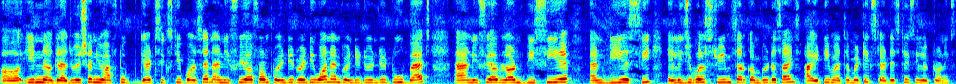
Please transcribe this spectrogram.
uh, in uh, graduation you have to get 60% and if you are from 2021 and 2022 batch and if you have learned BCA and BSc eligible streams are computer science IT mathematics statistics electronics.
